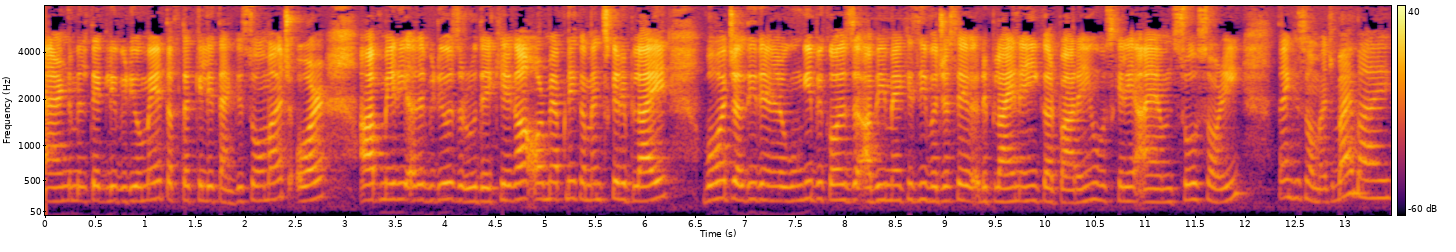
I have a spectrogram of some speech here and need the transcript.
एंड मिलते अगली वीडियो में। तब तक के लिए थैंक यू सो मच और आप मेरी अदर वीडियो ज़रूर देखिएगा और मैं अपने कमेंट्स के रिप्लाई बहुत जल्दी देने लगूँगी बिकॉज़ अभी मैं किसी वजह से रिप्लाई नहीं कर पा रही हूँ, उसके लिए I am so sorry thank you so much bye bye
